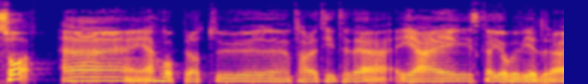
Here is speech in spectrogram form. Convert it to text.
Så eh, jeg håper at du tar deg tid til det. Jeg skal jobbe videre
